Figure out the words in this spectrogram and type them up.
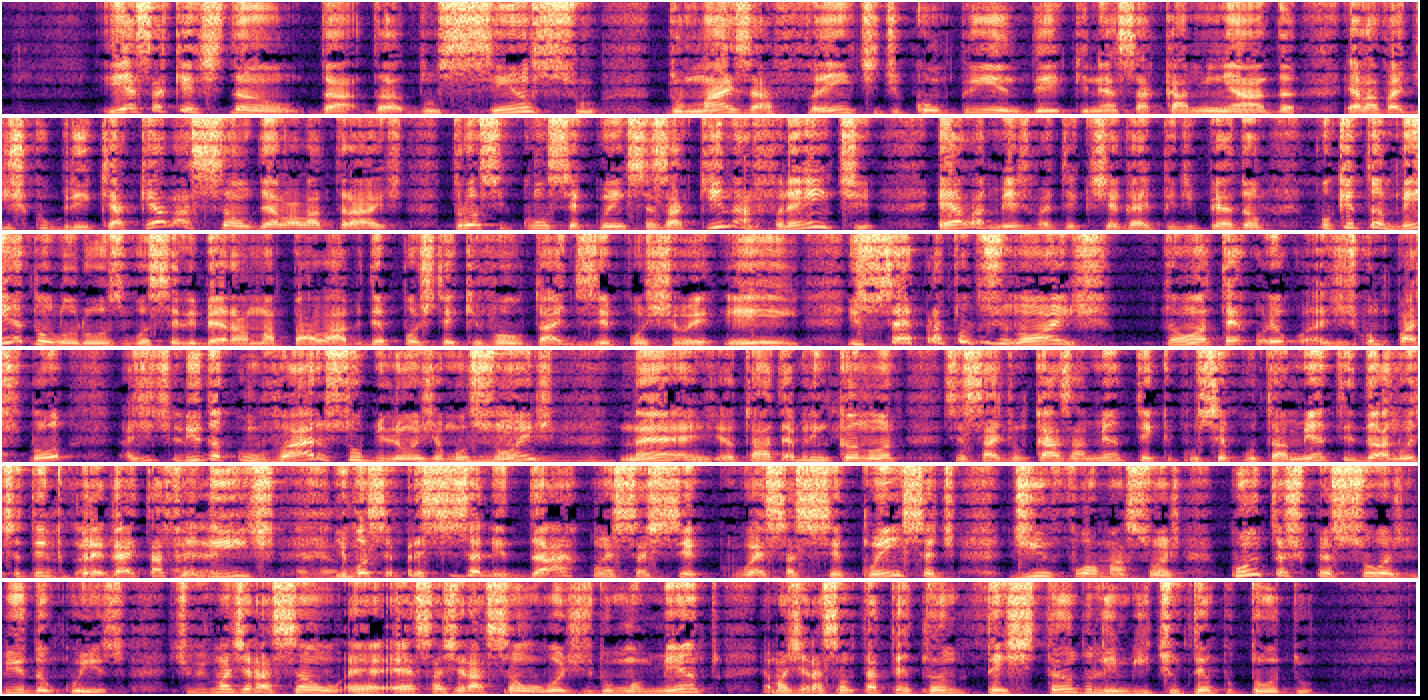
E essa questão da, da, do senso do mais à frente, de compreender que nessa caminhada ela vai descobrir que aquela ação dela lá atrás trouxe consequências aqui na frente, ela mesma vai ter que chegar e pedir perdão. Porque também é doloroso você liberar uma palavra e depois ter que voltar e dizer, poxa, eu errei. Isso serve para todos nós. Então, até eu, a gente, como pastor, a gente lida com vários turbilhões de emoções, uhum. né? Eu estava até brincando ontem. Você sai de um casamento, tem que ir para o sepultamento e da noite você tem que pregar e estar tá feliz. É e você precisa lidar com essa, com essa sequência de, de, informações. Quantas pessoas lidam com isso? Tive uma geração, é, essa geração hoje do momento, é uma geração que está tentando, testando o limite o tempo todo.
